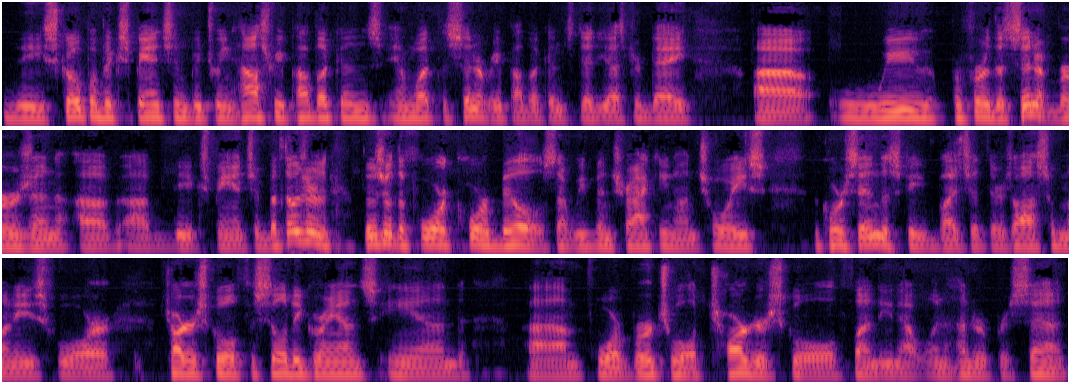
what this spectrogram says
the scope of expansion between House Republicans and what the Senate Republicans did yesterday uh, we prefer the Senate version of, of, the expansion, but those are those are the four core bills that we've been tracking on choice. Of course, in the state budget, there's also monies for charter school facility grants and um, for virtual charter school funding at 100%.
